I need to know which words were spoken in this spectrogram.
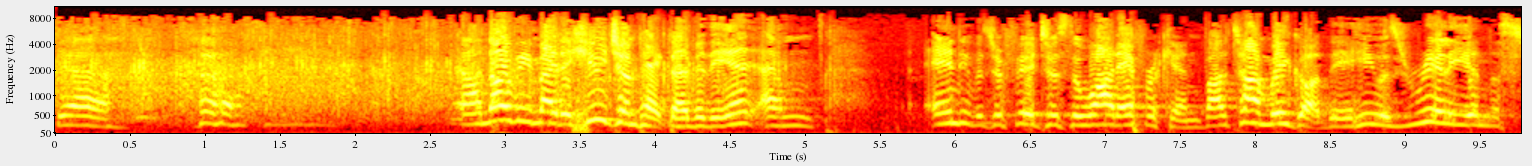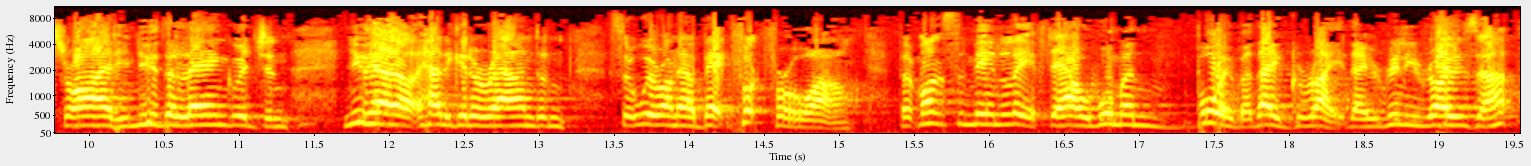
Yeah. I know we made a huge impact over there. Um, Andy was referred to as the white African. By the time we got there, he was really in the stride. He knew the language and knew how, how to get around, and so we were on our back foot for a while. But once the men left, our woman, boy, were they great. They really rose up.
